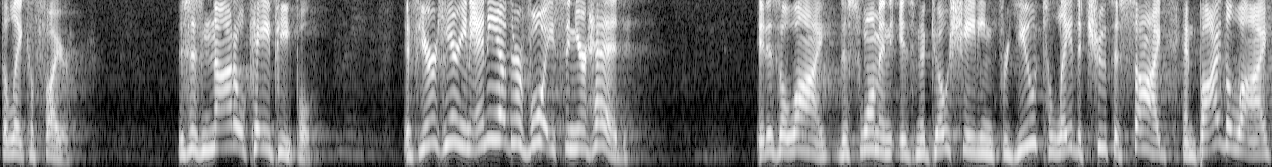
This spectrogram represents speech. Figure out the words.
the lake of fire. This is not okay, people. If you're hearing any other voice in your head, it is a lie. This woman is negotiating for you to lay the truth aside and buy the lie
